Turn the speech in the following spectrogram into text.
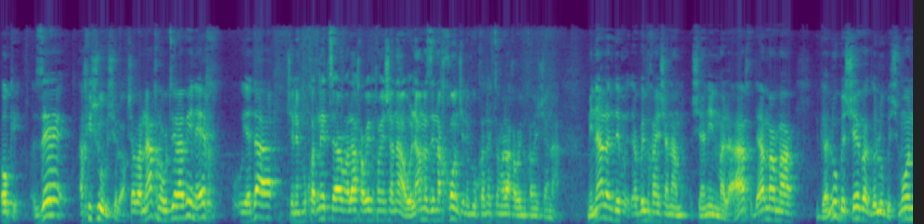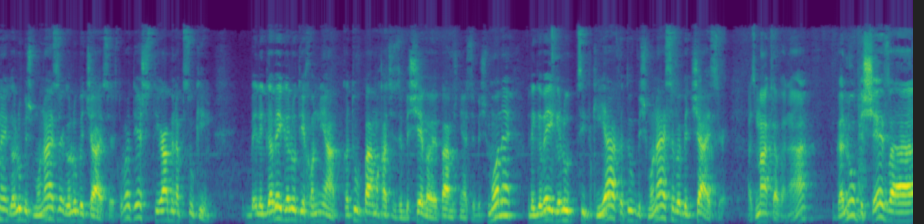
אוקיי, זה החישוב שלו. עכשיו אנחנו רוצים להבין איך הוא ידע שנבוכדנצר מלך 45 שנה, או למה זה נכון שנבוכדנצר מלך 45 שנה. מנהלן 45 שנה שנים מלך, דאמר מר, גלו בשבע, גלו בשמונה, גלו בשמונה עשרה, גלו בתשע עשרה. זאת אומרת, יש סתירה בין הפסוקים. לגבי גלות יחוניה כתוב פעם אחת שזה בשבע ופעם שנייה שזה בשמונה, ולגבי גלות צדקיה כתוב בשמונה עשרה ובתשע עשרה. אז מה הכוונה? גלו בשבע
